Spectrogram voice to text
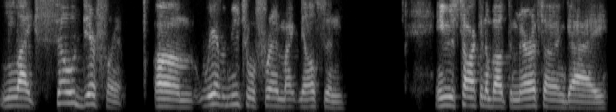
like so different. Um, we have a mutual friend, Mike Nelson. And he was talking about the marathon guy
